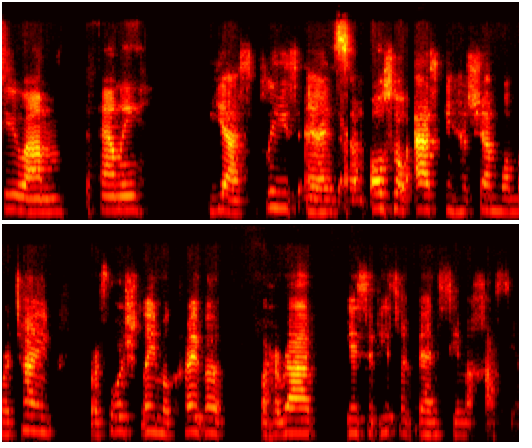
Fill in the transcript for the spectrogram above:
to um, the family. Yes, please. And yes. Uh, also asking Hashem one more time for for Shlema Kreva for Harav Yosef Yitzchak ben Sima Chasya.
